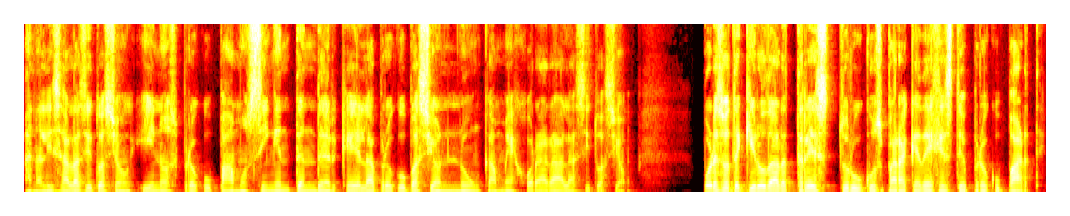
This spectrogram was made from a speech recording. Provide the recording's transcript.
analizar la situación y nos preocupamos sin entender que la preocupación nunca mejorará la situación. Por eso te quiero dar tres trucos para que dejes de preocuparte.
